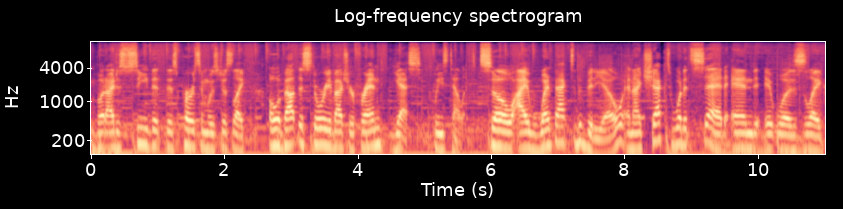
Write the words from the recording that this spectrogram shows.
but I just see that this person was just like, oh, about this story about your friend? Yes, please tell it. So I went back to the video and I checked what it said and it was like,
